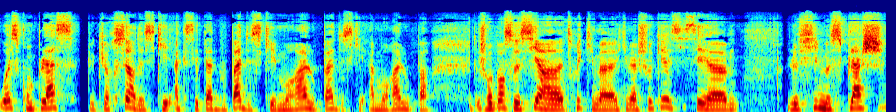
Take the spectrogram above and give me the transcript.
où est-ce qu'on place le curseur de ce qui est acceptable ou pas, de ce qui est moral ou pas, de ce qui est amoral ou pas. Je repense aussi à un truc qui m'a qui m'a choqué aussi, c'est euh, le film Splash.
